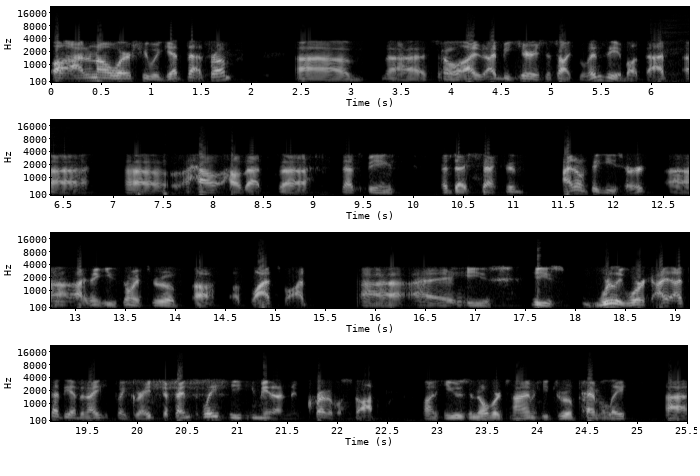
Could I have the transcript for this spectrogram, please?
Well, I don't know where she would get that from. Uh, uh, so I, I'd be curious to talk to Lindsay about that. Uh, how how that's uh, that's being uh, dissected. I don't think he's hurt. Uh, I think he's going through a, a, a flat spot. Uh, I, he's he's really worked. I, I thought the other night he played great defensively. He, he made an incredible stop on Hughes in overtime. He drew a penalty, uh,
